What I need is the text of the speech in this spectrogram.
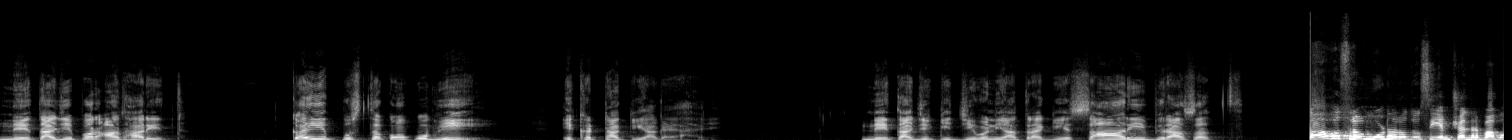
नेताजी पर आधारित कई पुस्तकों को भी इकट्ठा किया गया है। నేతాజీ కి జీవన్ యాత్రకి సారీ విరాసత్. దావోస్లో మూడో రోజు సీఎం చంద్రబాబు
